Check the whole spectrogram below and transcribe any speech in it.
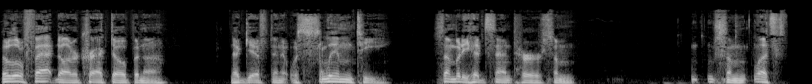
Their little fat daughter cracked open a a gift, and it was Slim Tea. Somebody had sent her some some. Let's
